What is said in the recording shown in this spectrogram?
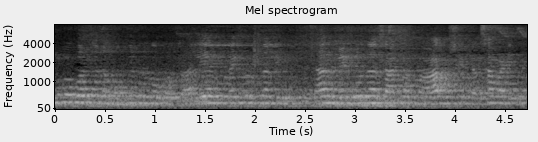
ನಿಮಗೂ ಗೊತ್ತು, ನಮ್ಮ ವಕೀಲರಿಗೂ ಗೊತ್ತು. ಅಲ್ಲಿ ಬೆಂಗಳೂರಿನಲ್ಲಿ ನಾನು ಬೆಂಗಳೂರಿನ ಸಾಕು ಆರು ವರ್ಷ ಕೆಲಸ ಮಾಡಿದ್ದೆ.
